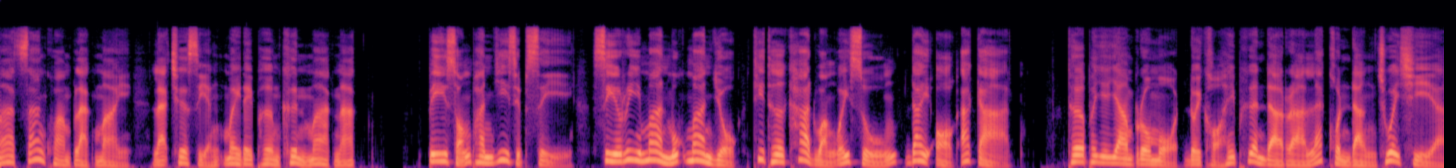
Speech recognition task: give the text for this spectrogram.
มารถสร้างความแปลกใหม่ และเชื่อเสียงไม่ได้เพิ่มขึ้นมากนัก ปี 2024 ซีรีส์ม่านมุกม่านโยกที่เธอคาดหวังไว้สูงได้ออกอากาศ เธอพยายามโปรโมทโดยขอให้เพื่อนดาราและคนดังช่วยเชียร์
